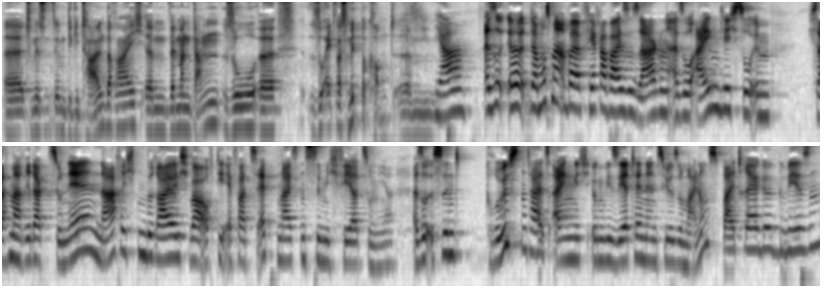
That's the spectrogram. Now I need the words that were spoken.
äh, zumindest im digitalen Bereich, ähm, wenn man dann so, äh, so etwas mitbekommt. Ähm. Ja, also äh, da muss man aber fairerweise sagen, also eigentlich so im, ich sag mal, redaktionellen Nachrichtenbereich war auch die FAZ meistens ziemlich fair zu mir. Also es sind größtenteils eigentlich irgendwie sehr tendenziöse Meinungsbeiträge gewesen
